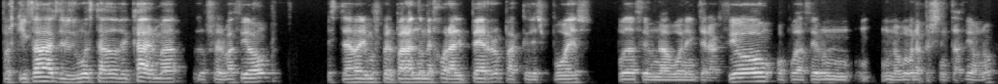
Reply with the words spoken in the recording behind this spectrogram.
Pues quizás desde un estado de calma, de observación, estaremos preparando mejor al perro para que después pueda hacer una buena interacción o pueda hacer una buena presentación, ¿no?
